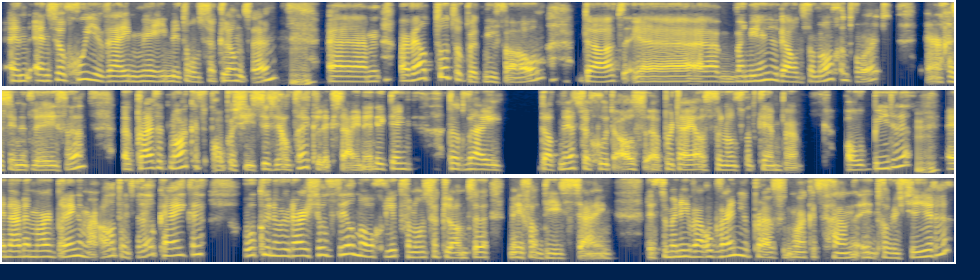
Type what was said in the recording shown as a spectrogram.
En, en zo groeien wij mee met onze klanten. um, maar wel tot op het niveau dat uh, wanneer je dan vermogend wordt, ergens in het leven, uh, private market proposities aantrekkelijk zijn. En ik denk dat wij dat net zo goed als partijen als Van ons wat Kempen ook bieden mm-hmm. en naar de markt brengen, maar altijd wel kijken hoe kunnen we daar zoveel mogelijk van onze klanten mee van dienst zijn. Dus de manier waarop wij nu private markets gaan introduceren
